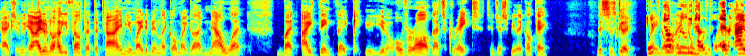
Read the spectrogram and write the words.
actually, I don't know how you felt at the time. You might have been like, oh my God, now what? But I think, like, you know, overall, that's great to just be like, okay, this is good. I It know felt really helpful, and. I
